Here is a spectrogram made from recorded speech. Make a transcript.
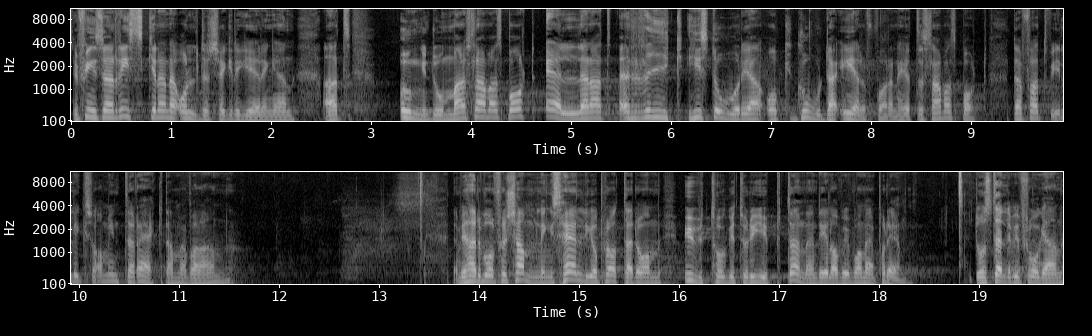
Det finns en risk i den där ålderssegregeringen att ungdomar slarvas bort eller att rik historia och goda erfarenheter slarvas bort därför att vi liksom inte räknar med varann. När vi hade vår församlingshelg och pratade om uttåget ur Egypten, en del av er var med på det, då ställde vi frågan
